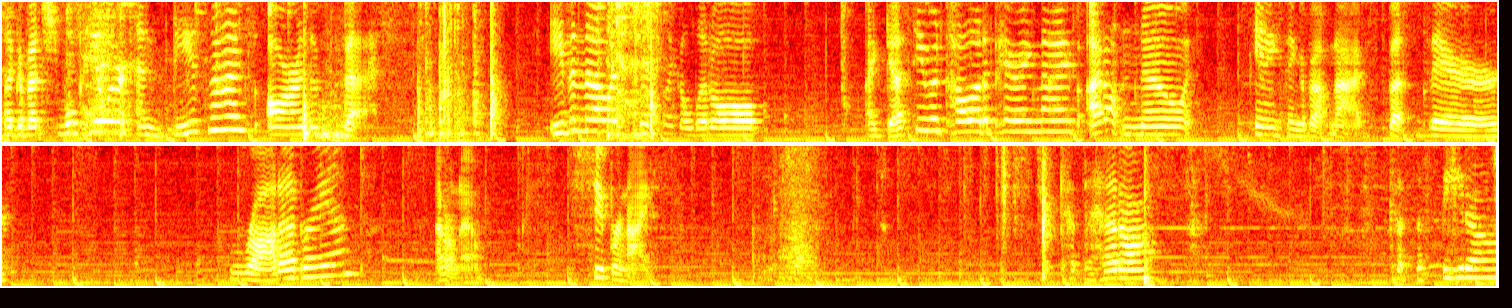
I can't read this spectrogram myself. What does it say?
like a vegetable peeler. And these knives are the best. Even though it's just like a little I guess you would call it a paring knife. I don't know anything about knives, but they're Rada brand. I don't know. Super nice. Cut the head off. Cut the feet off.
